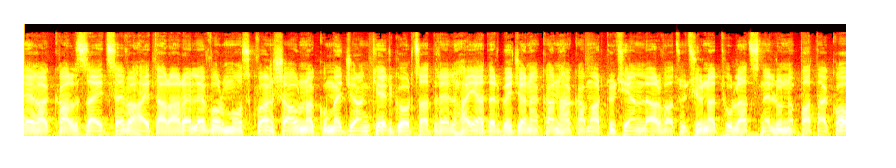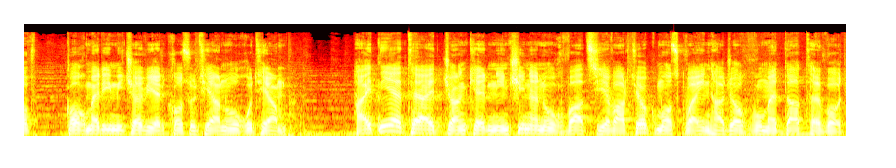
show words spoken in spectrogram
տեղակալ Զայցևը հայտարարել է, որ Մոսկվան շարունակում է ջանքեր գործադրել հայ-ադրբեջանական հակամարտության լարվածությունը թույլատնելու նպատակով կողմերի միջև երկխոսության ուղղությամբ։ Հայտնի է, թե այդ ջանքերն ինչին են ուղված եւ արդյոք Մոսկվային հաջողվում է դա թե ոչ։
